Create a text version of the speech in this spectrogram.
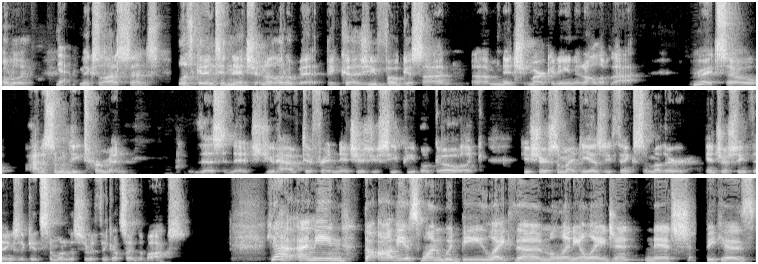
Totally. Yeah. Makes a lot of sense. Let's get into niche in a little bit because you focus on um, niche marketing and all of that, mm-hmm. right? So, how does someone determine this niche? Do you have different niches you see people go? Like, can you share some ideas? You think some other interesting things that get someone to sort of think outside the box? Yeah, I mean, the obvious one would be like the millennial agent niche because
